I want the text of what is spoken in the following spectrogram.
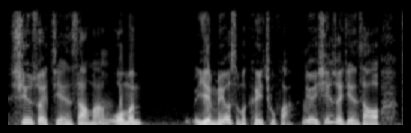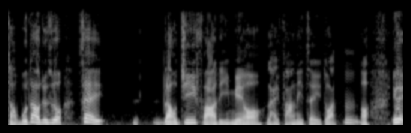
薪水减少嘛，我们也没有什么可以处罚，因为薪水减少哦，找不到，就是说在。劳基法里面哦，来罚你这一段，嗯。哦，因为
